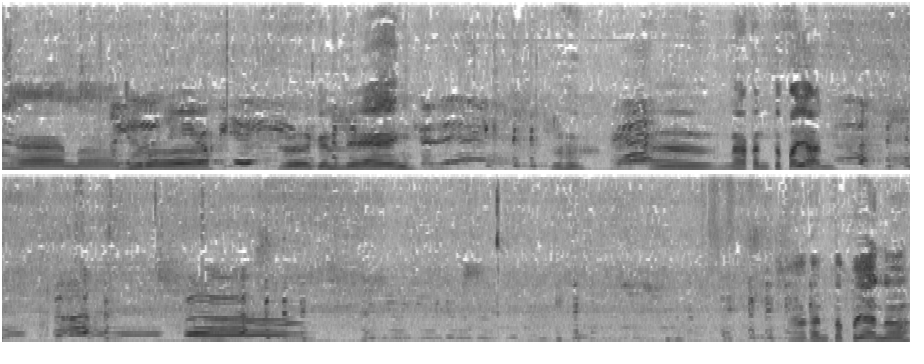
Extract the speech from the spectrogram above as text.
Yan, ah, Jiro. Ah, galing. Galing! Uh, uh, nakanta pa yan. Nakanta pa yan, no?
